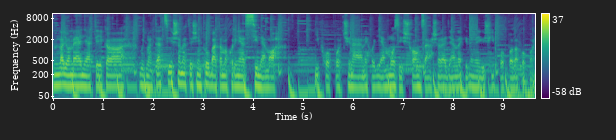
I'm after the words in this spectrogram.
nagyon elnyerték a úgymond tetszésemet, és én próbáltam akkor ilyen cinema hip-hopot csinálni, hogy ilyen mozis hangzása legyen neki, de mégis hip-hop alapokon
